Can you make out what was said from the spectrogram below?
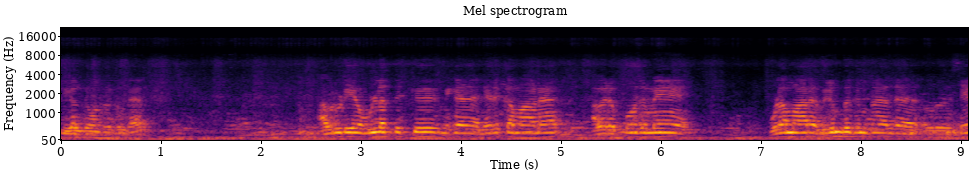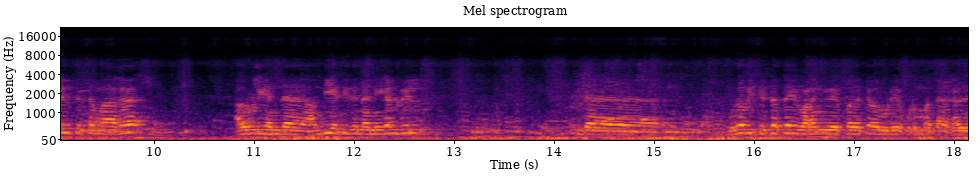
திகழ்ந்து கொண்டிருக்கின்றார். அவருடைய உள்ளத்திற்கு மிக நெருக்கமான அவர் எப்போதுமே உளமாற விரும்புகின்ற அந்த ஒரு செயல் திட்டமாக அவருடைய அந்த அந்தியட்டி தின நிகழ்வில் இந்த உதவி திட்டத்தை வழங்கி வைப்பதற்கு அவருடைய குடும்பத்தார்கள்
